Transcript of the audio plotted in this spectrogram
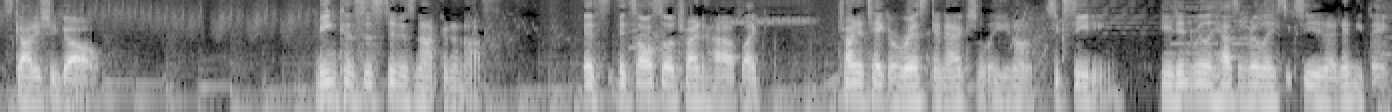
Scotty should go. Being consistent is not good enough. It's it's also trying to have like trying to take a risk and actually, you know, succeeding. He didn't really hasn't really succeeded at anything.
